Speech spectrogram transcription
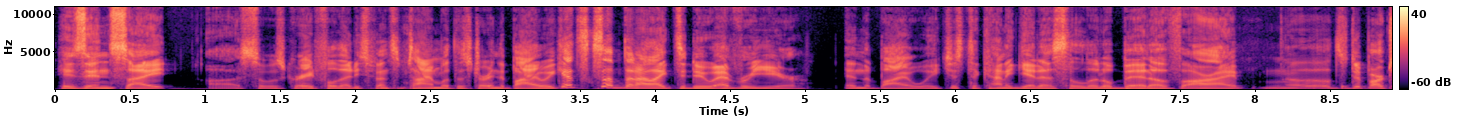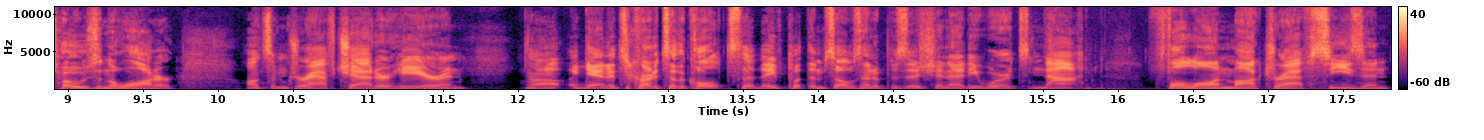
his insight. Uh, so was grateful that he spent some time with us during the bye week. That's something I like to do every year in the bye week, just to kind of get us a little bit of, all right, let's dip our toes in the water on some draft chatter here. And uh, again, it's a credit to the Colts that they've put themselves in a position, Eddie, where it's not full on mock draft season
